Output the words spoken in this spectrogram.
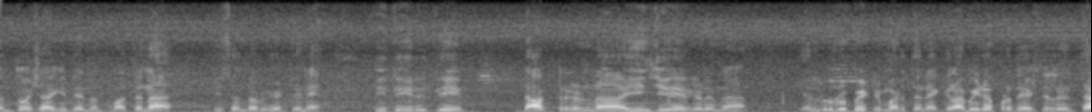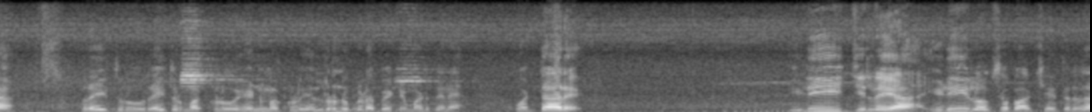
ಸಂತೋಷ ಆಗಿದೆ ಅನ್ನೋ ಮಾತನ್ನು ಈ ಸಂದರ್ಭ ಹೇಳ್ತೇನೆ. ಇದು ಈ ರೀತಿ ಡಾಕ್ಟ್ರುಗಳನ್ನ, ಇಂಜಿನಿಯರ್ಗಳನ್ನ ಎಲ್ಲರೂ ಭೇಟಿ ಮಾಡ್ತೇನೆ. ಗ್ರಾಮೀಣ ಪ್ರದೇಶದಲ್ಲಿಂಥ ರೈತರು, ರೈತರ ಮಕ್ಕಳು, ಹೆಣ್ಮಕ್ಳು ಎಲ್ಲರನ್ನೂ ಕೂಡ ಭೇಟಿ ಮಾಡ್ತೇನೆ. ಒಟ್ಟಾರೆ ಇಡೀ ಜಿಲ್ಲೆಯ, ಇಡೀ ಲೋಕಸಭಾ ಕ್ಷೇತ್ರದ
